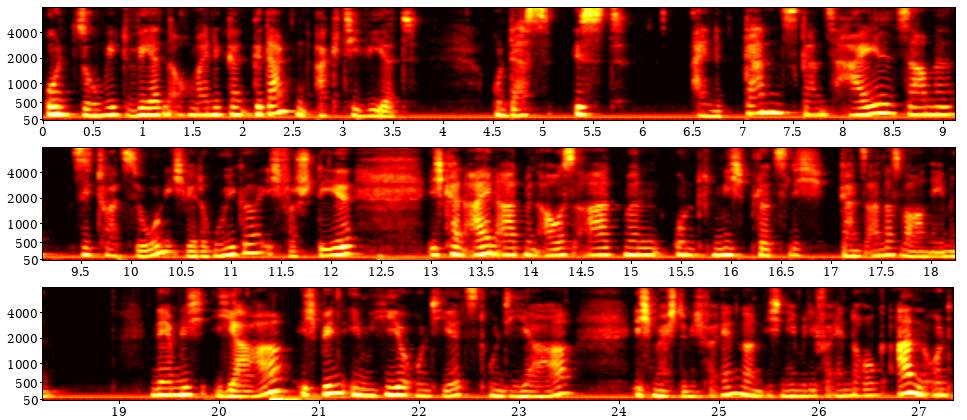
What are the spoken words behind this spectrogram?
und somit werden auch meine Gedanken aktiviert. Und das ist eine ganz, ganz heilsame Situation. Ich werde ruhiger, ich verstehe, ich kann einatmen, ausatmen und mich plötzlich ganz anders wahrnehmen. Nämlich, ja, ich bin im Hier und Jetzt und ja, ich möchte mich verändern. Ich nehme die Veränderung an und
